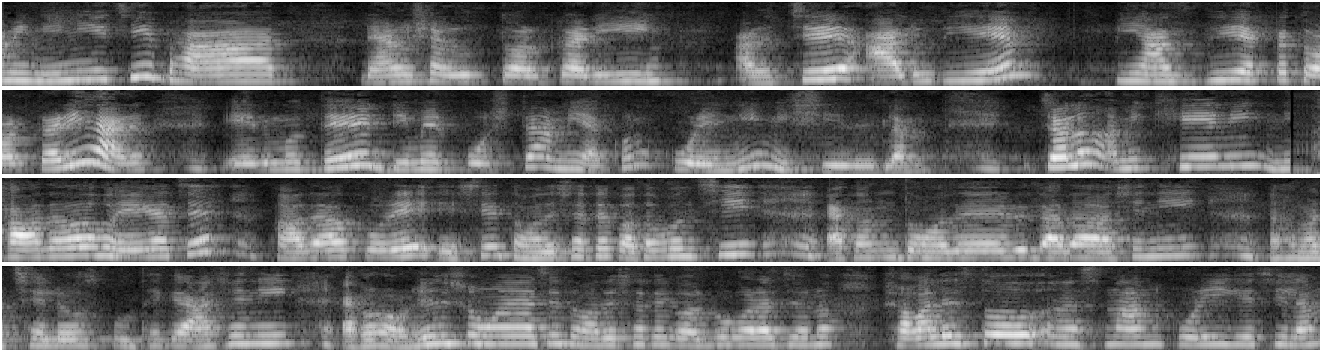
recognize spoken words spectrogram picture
আমি নিয়ে নিয়েছি, ভাত, ঢেঁড়স আলুর তরকারি আর হচ্ছে আলু দিয়ে পেঁয়াজ দিয়ে একটা তরকারি আর এর মধ্যে ডিমের পোস্টটা আমি এখন করে নিয়ে মিশিয়ে দিলাম। চলো আমি খেয়ে নিই। খাওয়া দাওয়া হয়ে গেছে। খাওয়া দাওয়া করে এসে তোমাদের সাথে কথা বলছি। এখন তোমাদের দাদা আসেনি, আমার ছেলেও স্কুল থেকে আসেনি। এখন অঢেল সময় আছে তোমাদের সাথে গল্প করার জন্য। সকালে তো স্নান করেই গেছিলাম।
